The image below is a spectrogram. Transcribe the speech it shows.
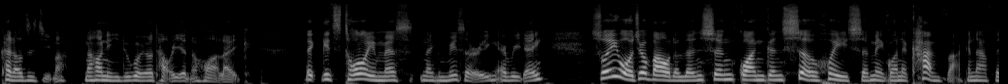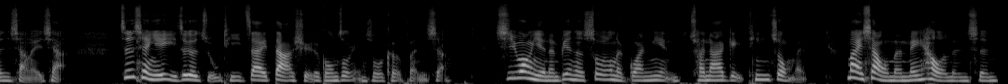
看到自己嘛。然后你如果有讨厌的话，like like it's totally mess like misery every day。所以我就把我的人生观跟社会审美观的看法跟他分享了一下。 之前也以这个主题在大学的工作演说课分享，希望也能变成受用的观念，传达给听众们，迈向我们美好的人生。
